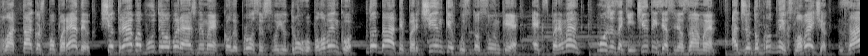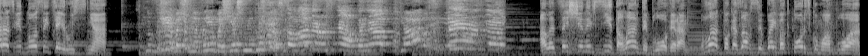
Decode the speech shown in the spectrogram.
Влад також попередив, що треба бути обережними, коли просиш свою другу половинку додати перчинки у стосунки. Експеримент може закінчитися сльозами, адже до брудних словечок зараз відноситься й русня. Ну вибач мене, вибач, я ж не думала, що... Сама ти русня, понятно? Я Але це ще не всі таланти блогера. Влад показав себе й в акторському амплуа,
